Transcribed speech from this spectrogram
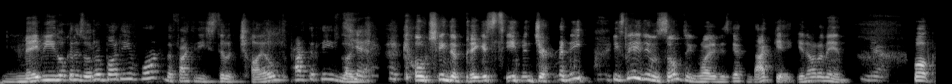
maybe look at his other body of work, the fact that he's still a child practically, like Yeah. coaching the biggest team in Germany. He's clearly doing something right if he's getting that gig. You know what I mean? Yeah. Well,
